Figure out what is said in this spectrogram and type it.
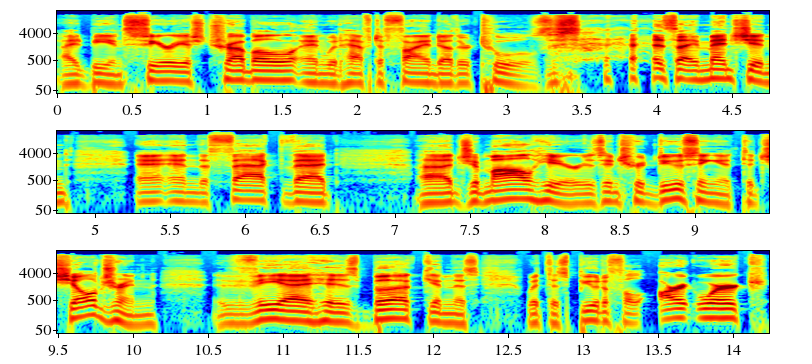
I'd be in serious trouble and would have to find other tools, as I mentioned. And, and the fact that uh, Jaimal here is introducing it to children via his book and this with this beautiful artwork.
